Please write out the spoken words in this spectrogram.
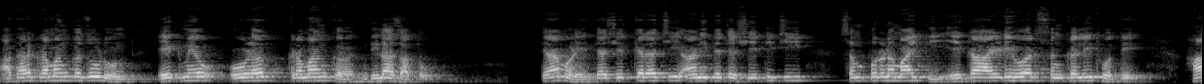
आधार क्रमांक जोडून एकमेव ओळख क्रमांक दिला जातो. त्यामुळे त्या शेतकऱ्याची आणि त्याच्या शेतीची संपूर्ण माहिती एका आय डीवर संकलित होते. हा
